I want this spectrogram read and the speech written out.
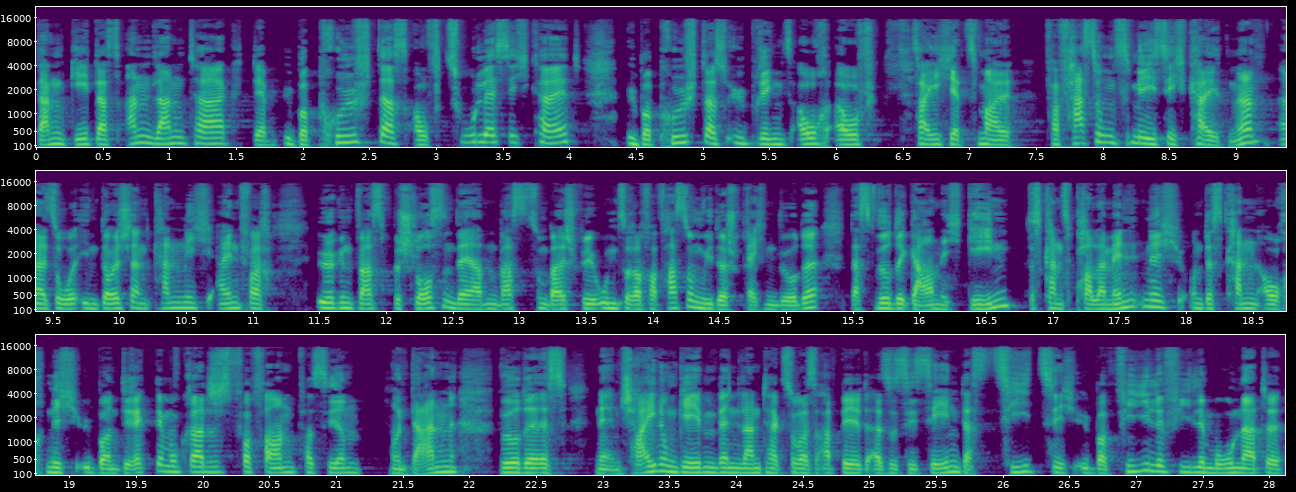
Dann geht das an Landtag, der überprüft das auf Zulässigkeit, überprüft das übrigens auch auf, sage ich jetzt mal, Verfassungsmäßigkeit. Ne? Also in Deutschland kann nicht einfach irgendwas beschlossen werden, was zum Beispiel unserer Verfassung widersprechen würde. Das würde gar nicht gehen. Das kann das Parlament nicht und das kann auch nicht über ein direktdemokratisches Verfahren passieren. Und dann würde es eine Entscheidung geben, wenn Landtag sowas abbildet. Also Sie sehen, das zieht sich über viele, viele Monate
